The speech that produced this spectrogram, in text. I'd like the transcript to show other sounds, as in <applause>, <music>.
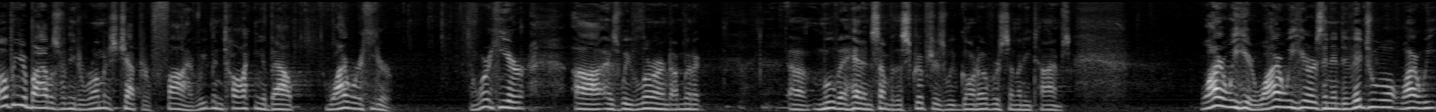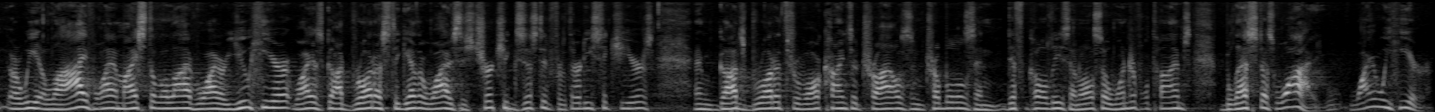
Open your Bibles with me to Romans chapter 5. We've been talking about why we're here. And we're here, uh, as we've learned, I'm going to uh, move ahead in some of the scriptures we've gone over so many times. Why are we here? Why are we here as an individual? Why are we, are we alive? Why am I still alive? Why are you here? Why has God brought us together? Why has this church existed for 36 years? And God's brought it through all kinds of trials and troubles and difficulties and also wonderful times, blessed us. Why? Why are we here?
